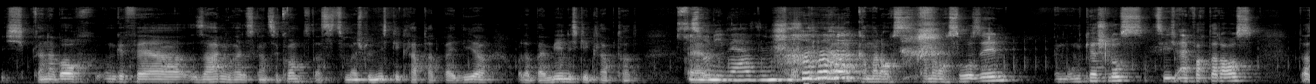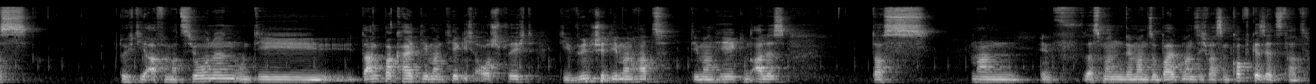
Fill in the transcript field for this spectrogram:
Ich kann aber auch ungefähr sagen, woher das Ganze kommt, dass es zum Beispiel nicht geklappt hat bei dir oder bei mir nicht geklappt hat. Das ähm, Universum. ja, kann man, auch, kann man auch so sehen. Im Umkehrschluss ziehe ich einfach daraus, dass durch die Affirmationen und die Dankbarkeit, die man täglich ausspricht, die Wünsche, die man hat, die man hegt und alles, dass man, dass man, wenn man, sobald man sich was im Kopf gesetzt hat,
